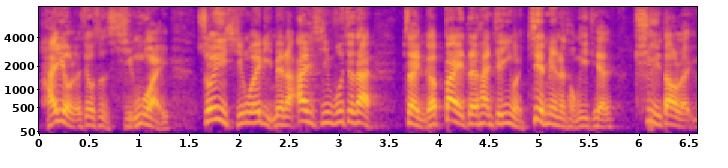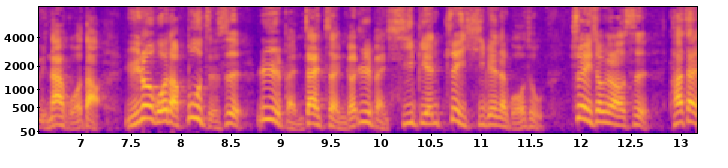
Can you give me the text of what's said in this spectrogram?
还有的就是行为，所以行为里面的岸信夫就在整个拜登和菅义伟见面的同一天，去到了与那国岛。与那国岛不只是日本在整个日本西边最西边的国土，最重要的是，他在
